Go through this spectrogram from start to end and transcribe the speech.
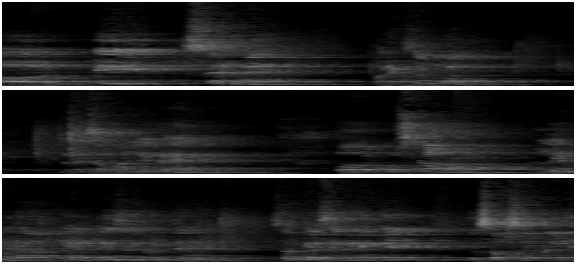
और ए सेल है फॉर एग्जांपल चलिए सामान लेते हैं। और उसका हम लेमड़ा एम मेजर करते हैं। सर कैसे करेंगे? तो सबसे पहले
